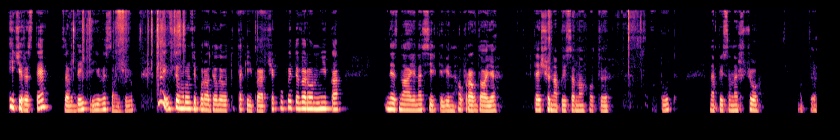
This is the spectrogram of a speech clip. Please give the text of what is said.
І через те завжди її висаджую. Ну і в цьому році порадили от такий перчик купити Вероніка. Не знаю, наскільки він оправдає те, що написано от, е, тут. Написано, що от, е,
